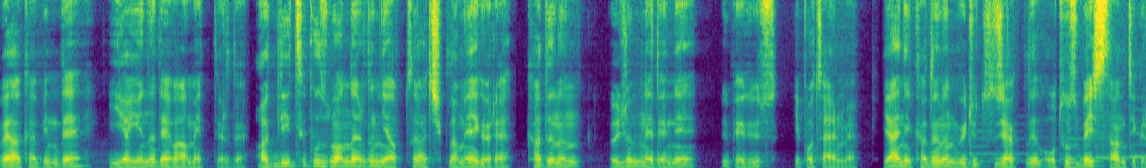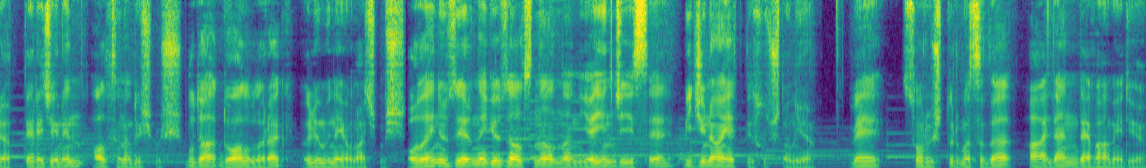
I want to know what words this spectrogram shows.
ve akabinde yayını devam ettirdi. Adli tıp uzmanlarının yaptığı açıklamaya göre kadının ölüm nedeni düpedüz hipotermi. Yani kadının vücut sıcaklığı 35 santigrat derecenin altına düşmüş. Bu da doğal olarak ölümüne yol açmış. Olayın üzerine gözaltına alınan yayıncı ise bir cinayetle suçlanıyor ve soruşturması da halen devam ediyor.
